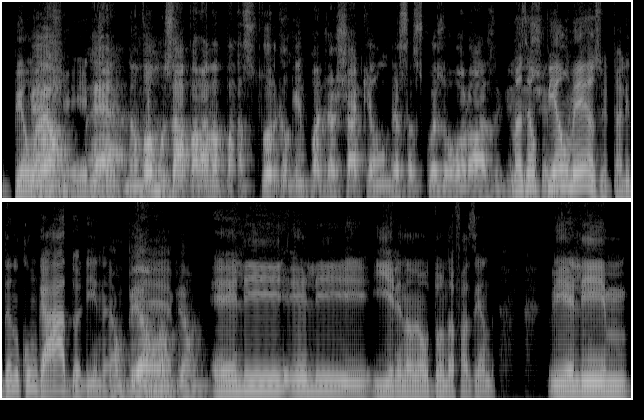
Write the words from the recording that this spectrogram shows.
o peão Peão, acha eles, é, né? não vamos usar a palavra pastor, que alguém pode achar que é um dessas coisas horrorosas que Mas é um aí, peão né? mesmo, ele tá lidando com gado ali, né? É um peão, é É, um peão. ele, ele, e ele não é o dono da fazenda, e ele,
